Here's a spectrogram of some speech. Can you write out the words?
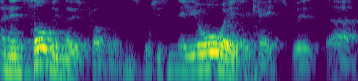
And in solving those problems, which is nearly always the case with uh,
